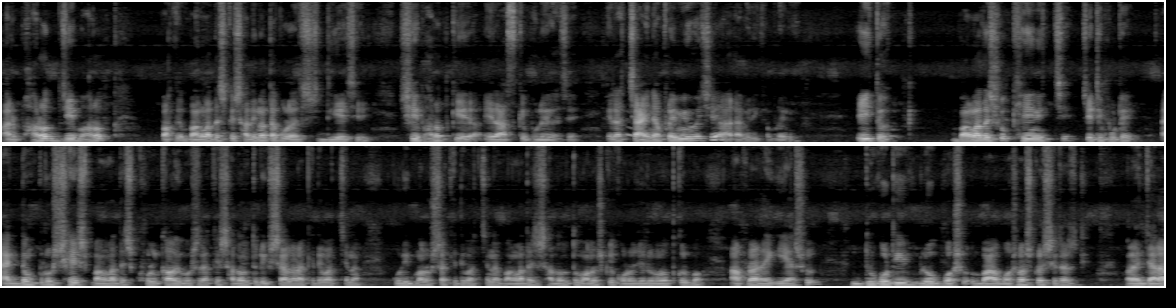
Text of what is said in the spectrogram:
আর ভারত, যে ভারত বাংলাদেশকে স্বাধীনতা করে দিয়েছে সেই ভারতকে এরা আজকে ভুলে গেছে। এরা চায়না প্রেমী হয়েছে আর আমেরিকা প্রেমী। এই তো বাংলাদেশও খেয়ে নিচ্ছে চেটিপুটে। একদম পুরো শেষ। বাংলাদেশ খোলকা হয়ে বসে থাকে। সাধারণত রিক্সাওয়ালারা খেতে পাচ্ছে না, গরিব মানুষরা খেতে পাচ্ছে না। বাংলাদেশের সাধারণত মানুষকে করজোরে অনুরোধ করব, আপনারা এগিয়ে আসুন। দু কোটি লোক বস, বা বসবাস করে সেটা মানে যারা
